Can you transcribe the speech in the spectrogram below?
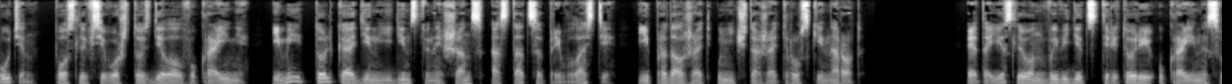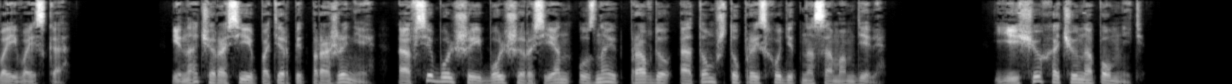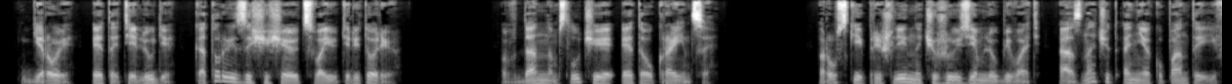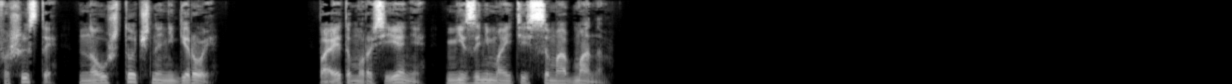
Путин, после всего, что сделал в Украине, имеет только один единственный шанс остаться при власти и продолжать уничтожать русский народ. Это если он выведет с территории Украины свои войска. Иначе Россия потерпит поражение, а все больше и больше россиян узнают правду о том, что происходит на самом деле. Еще хочу напомнить. Герои — это те люди, которые защищают свою территорию. В данном случае это украинцы. Русские пришли на чужую землю убивать, а значит, они оккупанты и фашисты, но уж точно не герои. Поэтому, россияне, не занимайтесь самообманом.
